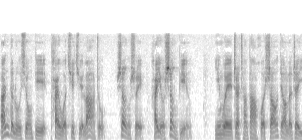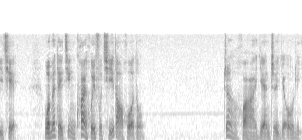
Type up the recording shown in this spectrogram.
安德鲁兄弟派我去取蜡烛、圣水还有圣饼，因为这场大火烧掉了这一切，我们得尽快恢复祈祷活动。这话言之有理，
